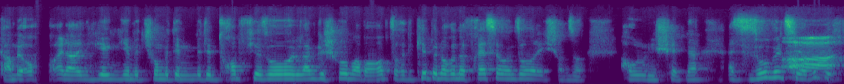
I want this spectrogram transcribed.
kam mir auch einer entgegen hier mit schon mit dem, mit dem Tropf hier so lang geschoben, aber Hauptsache die Kippe noch in der Fresse und so. Und ich schon so, holy shit, ne? Also so willst du oh. ja wirklich.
